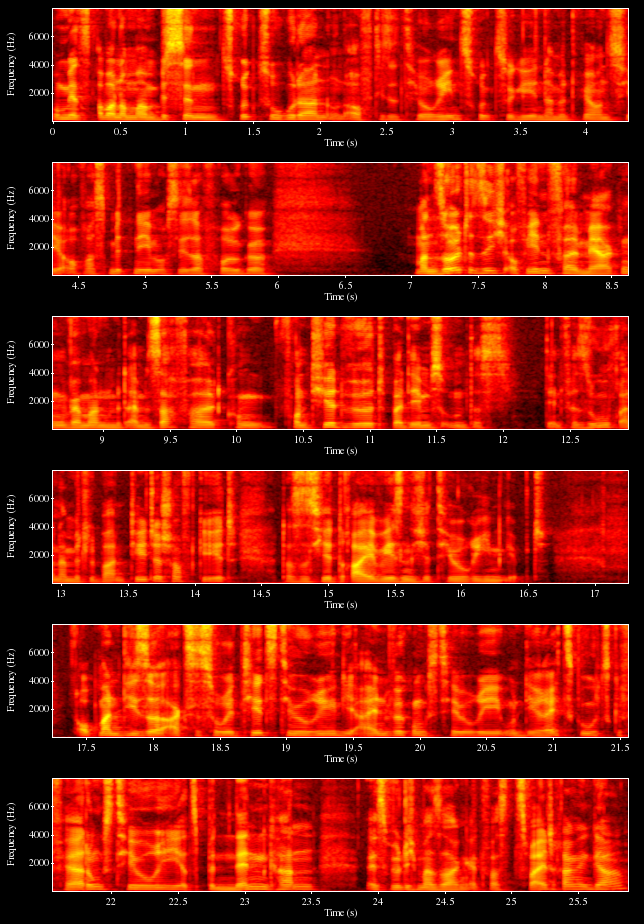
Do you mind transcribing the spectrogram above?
Um jetzt aber nochmal ein bisschen zurückzurudern und auf diese Theorien zurückzugehen, damit wir uns hier auch was mitnehmen aus dieser Folge. Man sollte sich auf jeden Fall merken, wenn man mit einem Sachverhalt konfrontiert wird, bei dem es um das, den Versuch einer mittelbaren Täterschaft geht, dass es hier drei wesentliche Theorien gibt. Ob man diese Accessoritätstheorie, die Einwirkungstheorie und die Rechtsgutsgefährdungstheorie jetzt benennen kann, ist, würde ich mal sagen, etwas zweitrangiger.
